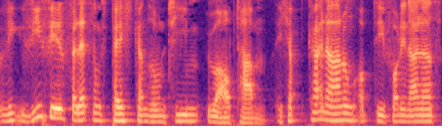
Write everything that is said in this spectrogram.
wie, wie viel Verletzungspech kann so ein Team überhaupt haben? Ich habe keine Ahnung, ob die 49ers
